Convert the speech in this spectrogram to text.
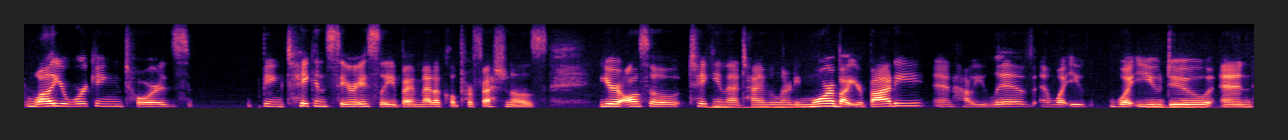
while you're working towards being taken seriously by medical professionals, you're also taking that time and learning more about your body and how you live and what you what you do, and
